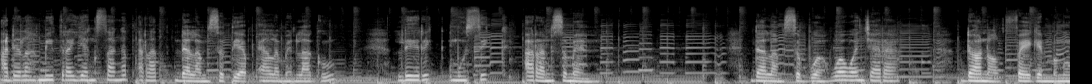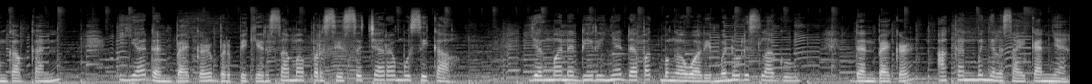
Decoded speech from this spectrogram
adalah mitra yang sangat erat dalam setiap elemen lagu, lirik, musik, aransemen. Dalam sebuah wawancara, Donald Fagen mengungkapkan ia dan Becker berpikir sama persis secara musikal, yang mana dirinya dapat mengawali menulis lagu dan Becker akan menyelesaikannya.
